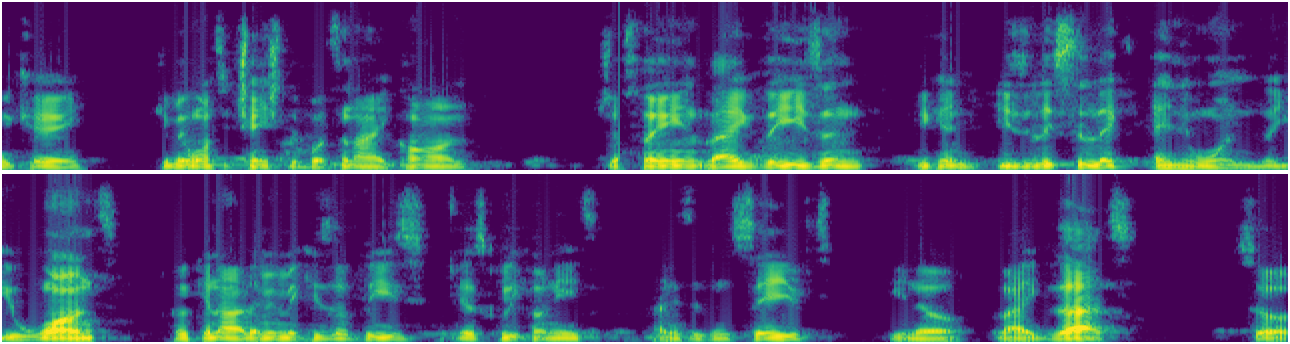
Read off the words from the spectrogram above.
okay? You may want to change the button icon. Just thing like this and you can easily select anyone that you want. Okay now let me make use of these. Just click on it and it has been saved you know like that. So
